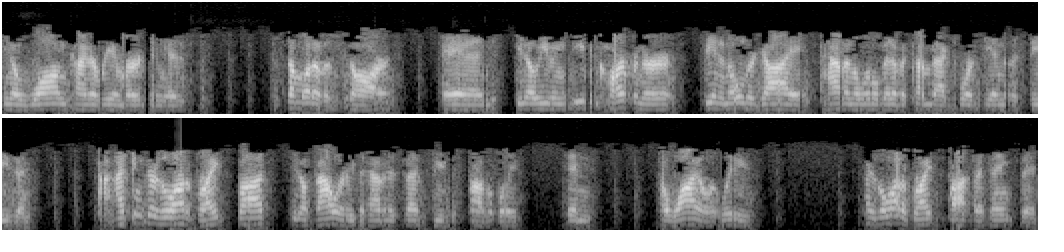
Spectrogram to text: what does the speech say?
You know Wong kind of reemerging as somewhat of a star, and you know even even Carpenter being an older guy having a little bit of a comeback towards the end of the season. I think there's a lot of bright spots. You know, Fowler even having his best season probably in a while at least. There's a lot of bright spots I think that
